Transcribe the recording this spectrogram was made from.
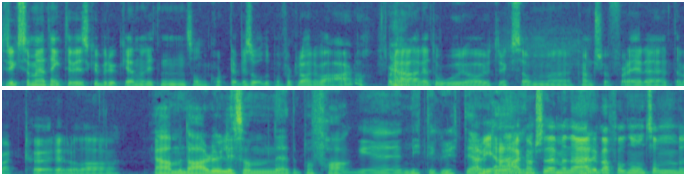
uttrykk som jeg tenkte vi skulle bruke en liten sånn kort episode på å forklare hva er. da. For det er et ord og uttrykk som eh, kanskje flere etter hvert hører. og da... Ja, men da er du liksom nede på fag-nitty-gritty, Ja, er du vi er det? kanskje det, men det er Ja. i hvert fall noen som i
